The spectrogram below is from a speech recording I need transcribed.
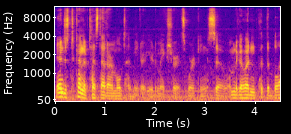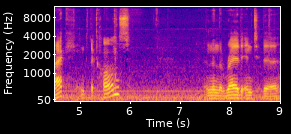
and just to kind of test out our multimeter here to make sure it's working. So I'm going to go ahead and put the black into the comms, and then the red into the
